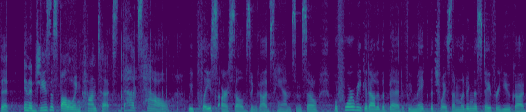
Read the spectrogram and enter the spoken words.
That in a Jesus following context, that's how we place ourselves in God's hands. And so before we get out of the bed, if we make the choice, I'm living this day for you, God,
